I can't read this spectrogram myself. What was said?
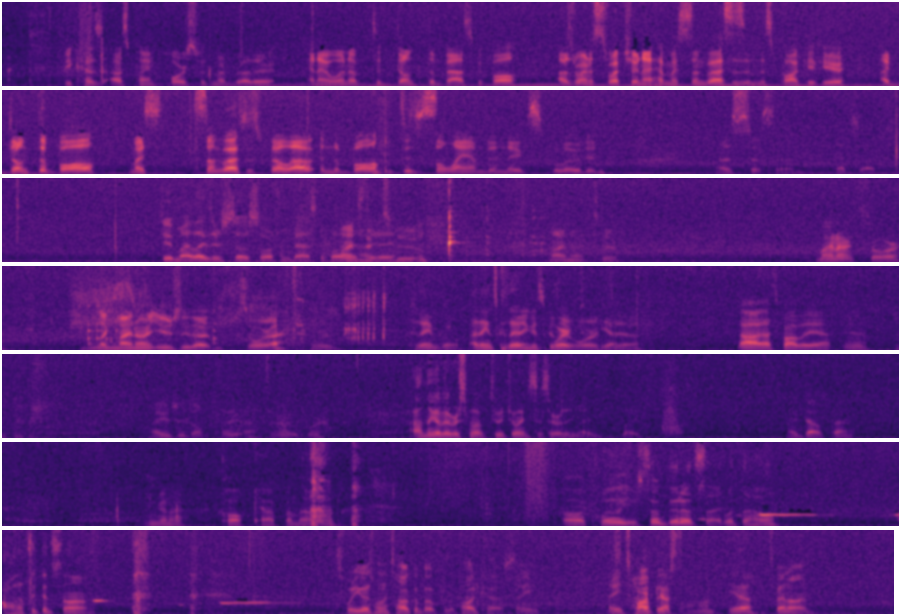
because I was playing horse with my brother, and I went up to dunk the basketball. I was wearing a sweatshirt and I had my sunglasses in this pocket here. I dunked the ball. My sunglasses fell out, and the ball just slammed and they exploded. That was so sad. That sucks. Dude, my legs are so sore from basketball Mine yesterday. are too. Mine are too. Mine aren't sore. Like mine aren't usually that sore afterwards. Same, bro. I think it's because I I think it's because worked. I worked. Yeah. Yeah. Ah, that's probably it. Yeah. I usually don't play after I work. I don't think I've ever smoked two joints this early in my life. I doubt that. I'm gonna call cap on that one. Oh, Chloe, you're so good outside. What the hell? Oh, that's a good song. so, what do you guys want to talk about for the podcast? Any, any topics? Podcast on? Yeah, it's been on.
